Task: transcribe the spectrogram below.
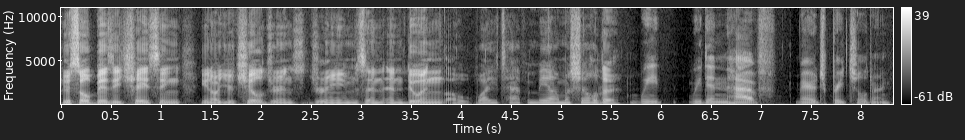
you're so busy chasing, you know, your children's dreams and and doing. Oh, why are you tapping me on my shoulder? we we didn't have marriage pre children.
